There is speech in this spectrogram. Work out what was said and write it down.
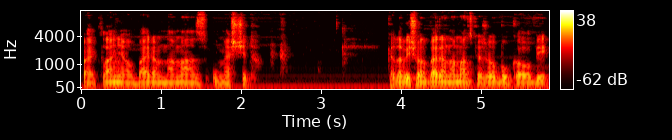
pa je klanjao Bajram namaz u mešćidu kada bi išao Bajram namaz kaže obukao bi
